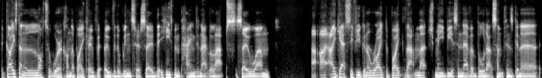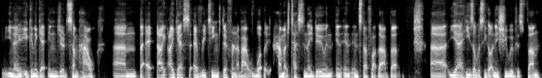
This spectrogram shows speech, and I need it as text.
the guy's done a lot of work on the bike over over the winter, so that he's been pounding out the laps. So um I, I, guess if you're going to ride the bike that much, maybe it's inevitable that something's going to, you know, you're going to get injured somehow. Um, but I, I, guess every team's different about what, how much testing they do and, stuff like that. But uh, yeah, he's obviously got an issue with his thumb.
